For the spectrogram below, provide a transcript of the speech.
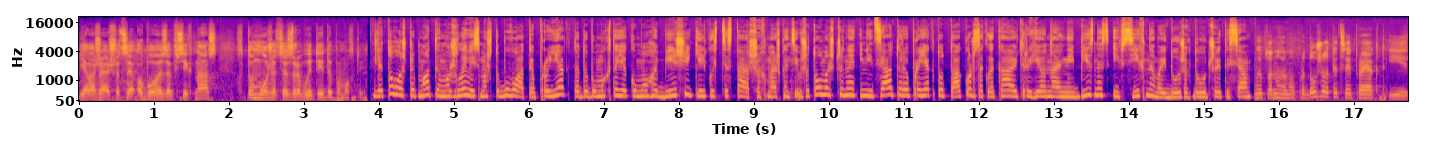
Я вважаю, що це обов'язок всіх нас, хто може це зробити і допомогти. Для того, щоб мати можливість масштабувати проєкт та допомогти якомога більшій кількості старших мешканців Житомирщини, ініціатори проєкту також закликають регіональний бізнес і всіх небайдужих долучитися. Ми плануємо продовжувати цей проект, і е,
